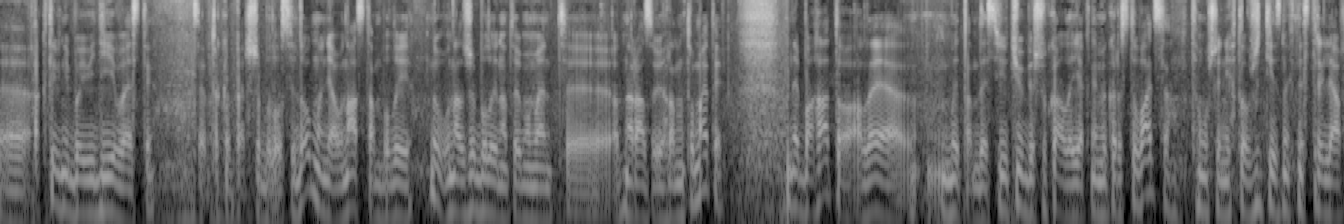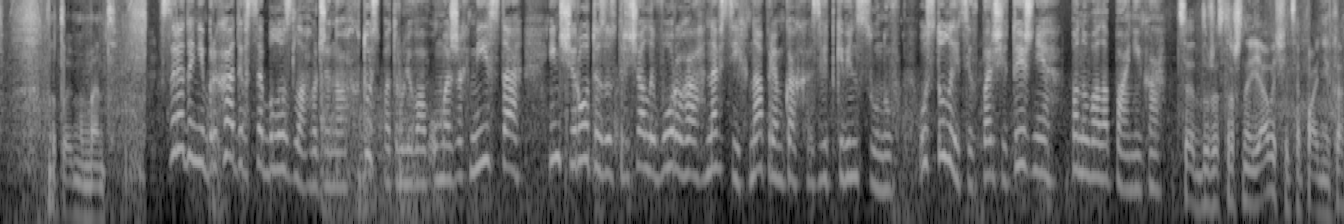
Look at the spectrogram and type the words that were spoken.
е, активні бойові дії вести. Це таке перше було усвідомлення. У нас там були, ну у нас вже були на той момент е, одноразові гранатомети. Небагато, але ми там десь в Ютубі шукали, як ними користуватися, тому що ніхто в житті з них не стріляв на той момент. Всередині бригади все було злагоджено. Хтось патрулював у межах міста, інші роти зустрічали ворога на всіх напрямках, звідки він сунув. У столиці в перші тижні панувала паніка. Це дуже страшне явище, ця паніка.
